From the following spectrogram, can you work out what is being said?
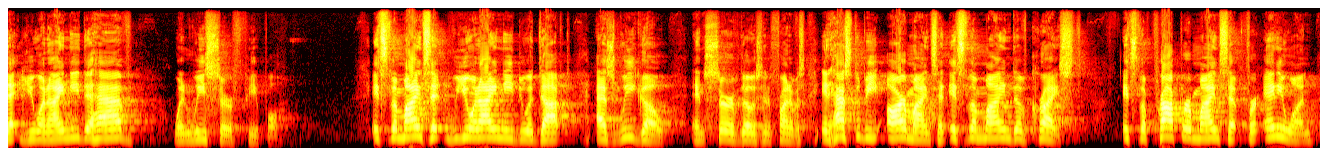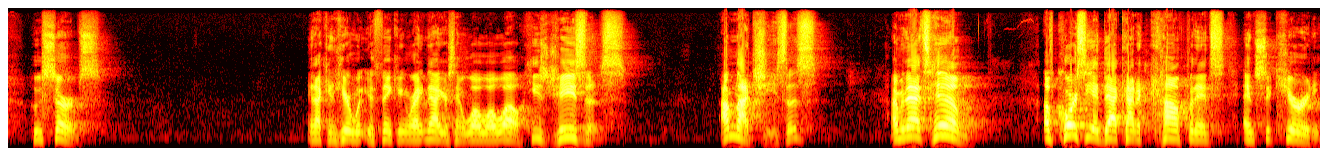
that you and I need to have when we serve people. It's the mindset you and I need to adopt as we go and serve those in front of us. It has to be our mindset. It's the mind of Christ. It's the proper mindset for anyone who serves. And I can hear what you're thinking right now. You're saying, whoa, whoa, whoa, he's Jesus. I'm not Jesus. I mean, that's him. Of course, he had that kind of confidence and security.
